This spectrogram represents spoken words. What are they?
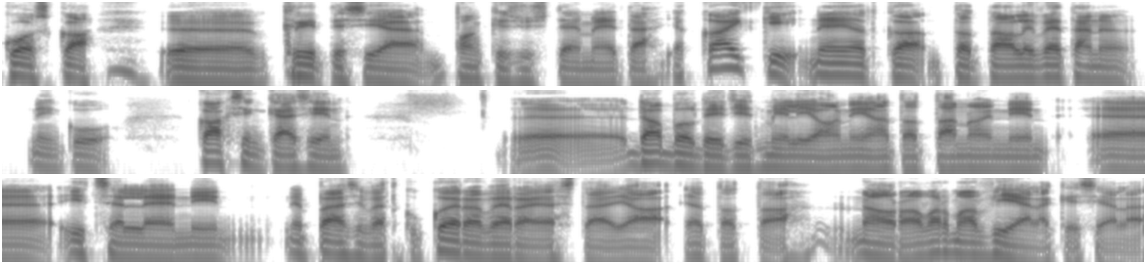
koska ö, kriittisiä pankkisysteemeitä ja kaikki ne, jotka tota, oli vetänyt niin kuin kaksinkäsin – double digit miljoonia tota, noin niin, äh, itselleen, niin ne pääsivät kuin koiraveräjästä ja, ja tota, nauraa varmaan vieläkin siellä,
